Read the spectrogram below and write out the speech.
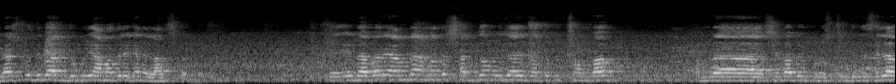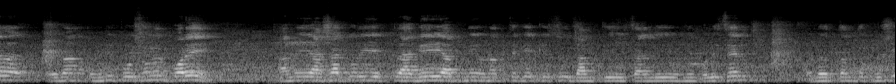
বৃহস্পতিবার দুপুরে আমাদের এখানে লাঞ্চ করবে তো এই ব্যাপারে আমরা আমাদের সাধ্য অনুযায়ী যতটুকু সম্ভব আমরা সেভাবে প্রস্তুতি নিয়েছিলাম এবং উনি পৌঁছানোর পরে আমি আশা করি একটু আগেই আপনি ওনার থেকে কিছু জানতে চাইলে উনি বলেছেন। উনি অত্যন্ত খুশি।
